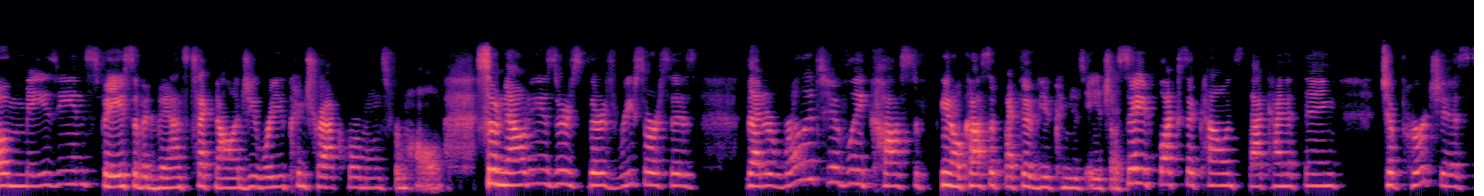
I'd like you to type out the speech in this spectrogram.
amazing space of advanced technology where you can track hormones from home. So nowadays there's there's resources that are relatively cost you know cost effective. You can use hsa flex accounts that kind of thing to purchase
